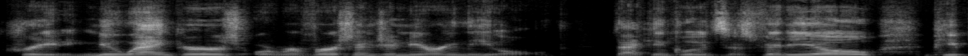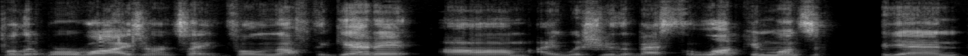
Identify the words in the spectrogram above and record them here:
creating new anchors or reverse engineering the old. That concludes this video. People that were wise or insightful enough to get it, um, I wish you the best of luck. And once again,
